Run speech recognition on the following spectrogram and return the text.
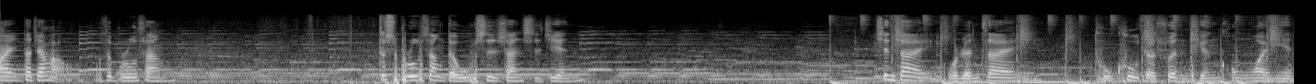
嗨，大家好，我是 Blue 上，这是 Blue 上的五四三时间。现在我人在土库的顺天宫外面。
